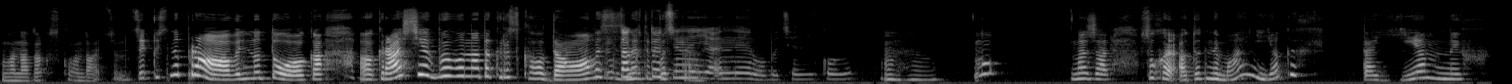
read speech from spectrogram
вона так складається. Ну, це якось неправильно, тока. А, краще, якби вона так розкладалася. Ну, так в не, я- не робиться ніколи. Угу. Ну, на жаль. Слухай, а тут немає ніяких таємних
